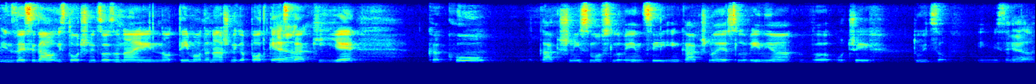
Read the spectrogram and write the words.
in zdaj si dal istočnico za najno temo današnjega podcasta, ja. ki je, kako, kakšni smo Slovenci in kakšna je Slovenija v očeh tujcev. In mislim, Ja. da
